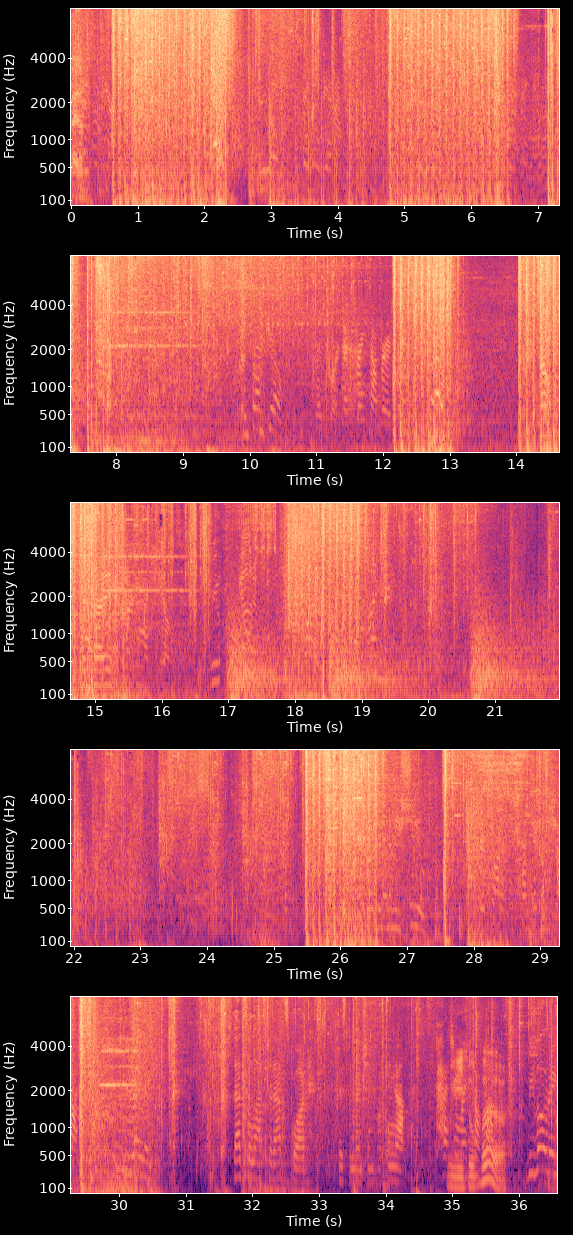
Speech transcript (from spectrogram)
up. Confirm kill. เอ้าเป็นใคร Re- Got him. Double timing. Broken enemy shield. Reloading. That's the last of that squad. This dimension. Looking up. วีทูเบอร์ Reloading.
